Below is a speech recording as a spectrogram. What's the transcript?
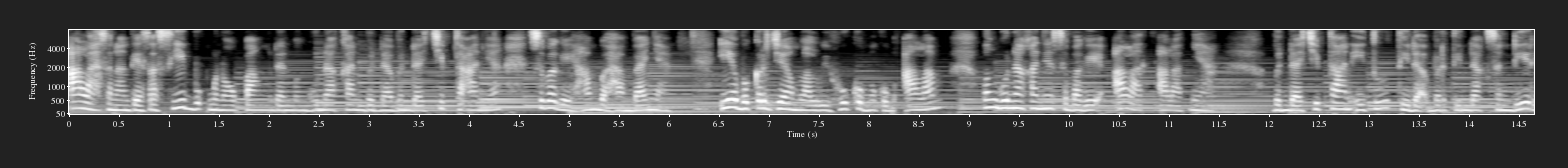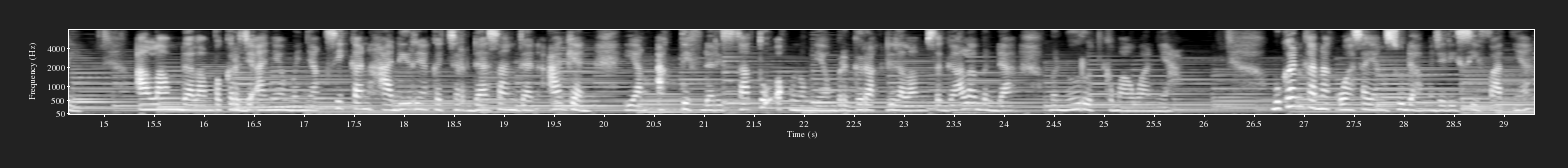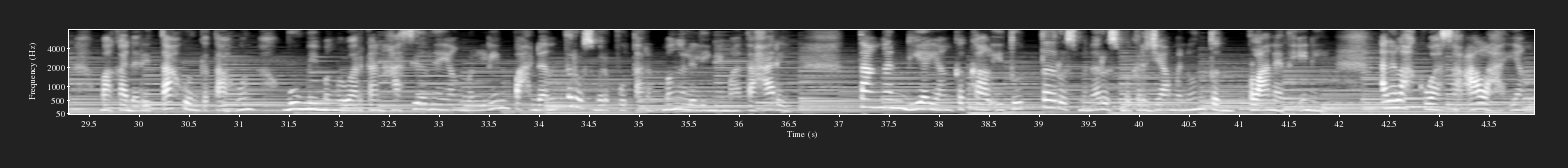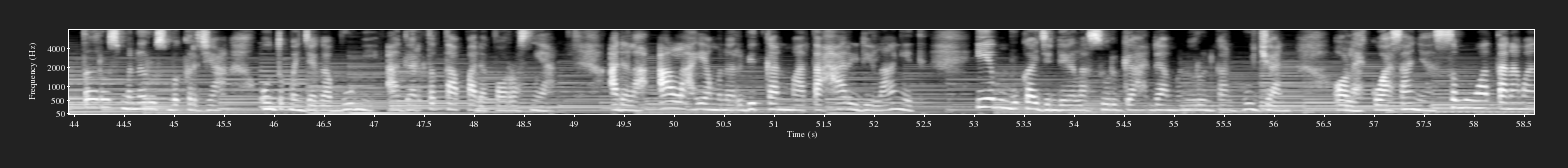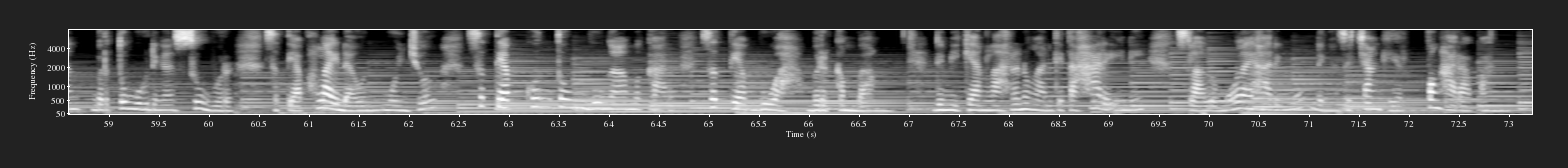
Allah senantiasa sibuk menopang dan menggunakan benda-benda ciptaannya sebagai hamba-hambanya. Ia bekerja melalui hukum-hukum alam, menggunakannya sebagai alat-alatnya benda ciptaan itu tidak bertindak sendiri. Alam dalam pekerjaannya menyaksikan hadirnya kecerdasan dan agen yang aktif dari satu oknum yang bergerak di dalam segala benda menurut kemauannya. Bukan karena kuasa yang sudah menjadi sifatnya, maka dari tahun ke tahun bumi mengeluarkan hasilnya yang melimpah dan terus berputar mengelilingi matahari tangan dia yang kekal itu terus-menerus bekerja menuntun planet ini. Adalah kuasa Allah yang terus-menerus bekerja untuk menjaga bumi agar tetap pada porosnya. Adalah Allah yang menerbitkan matahari di langit. Ia membuka jendela surga dan menurunkan hujan. Oleh kuasanya, semua tanaman bertumbuh dengan subur. Setiap helai daun muncul, setiap kuntum bunga mekar, setiap buah berkembang. Demikianlah renungan kita hari ini. Selalu mulai harimu dengan secangkir pengharapan.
